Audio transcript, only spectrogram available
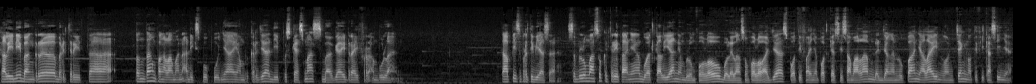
Kali ini Bang Dre bercerita tentang pengalaman adik sepupunya yang bekerja di puskesmas sebagai driver ambulan. Tapi seperti biasa, sebelum masuk ke ceritanya, buat kalian yang belum follow, boleh langsung follow aja Spotify-nya Podcast Sisa Malam dan jangan lupa nyalain lonceng notifikasinya.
